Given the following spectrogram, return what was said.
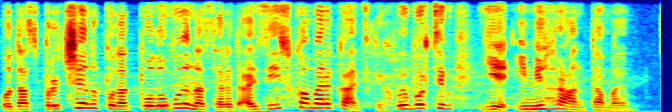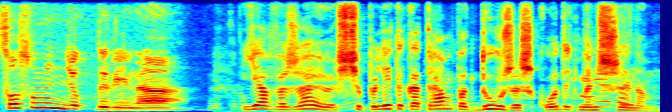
Одна з причин понад половина серед азійсько-американських виборців є іммігрантами. 소수민족들이나 Я вважаю, що політика Трампа дуже шкодить меншинам.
